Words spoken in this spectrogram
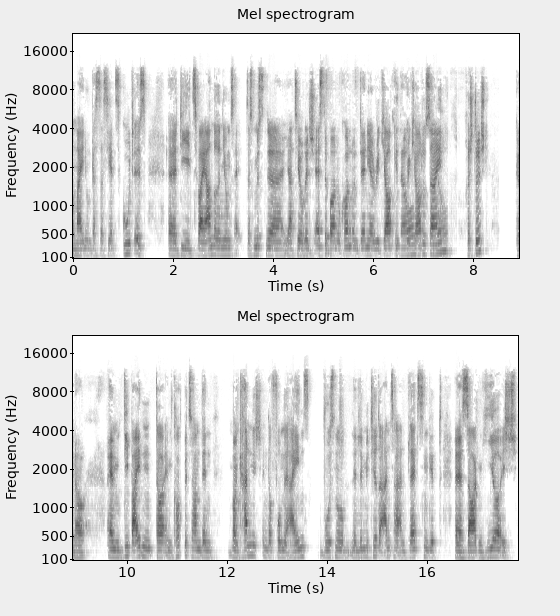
Meinung, dass das jetzt gut ist. Äh, die zwei anderen Jungs, das müssten ja theoretisch Esteban Ocon und Daniel Ricciardo, genau, Ricciardo sein. Genau. Richtig? Genau ähm, die beiden da im Cockpit zu haben, denn man kann nicht in der Formel 1, wo es nur eine limitierte Anzahl an Plätzen gibt, äh, sagen, hier, ich,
